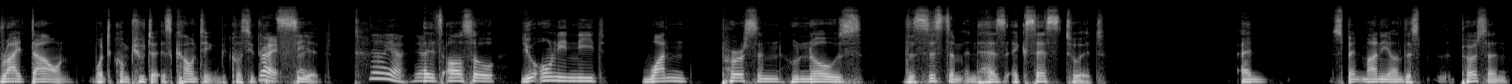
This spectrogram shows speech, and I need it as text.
write down what the computer is counting because you can't Right, see right. it oh yeah, yeah. it's also you only need one person who knows the system and has access to it and spend money on this person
